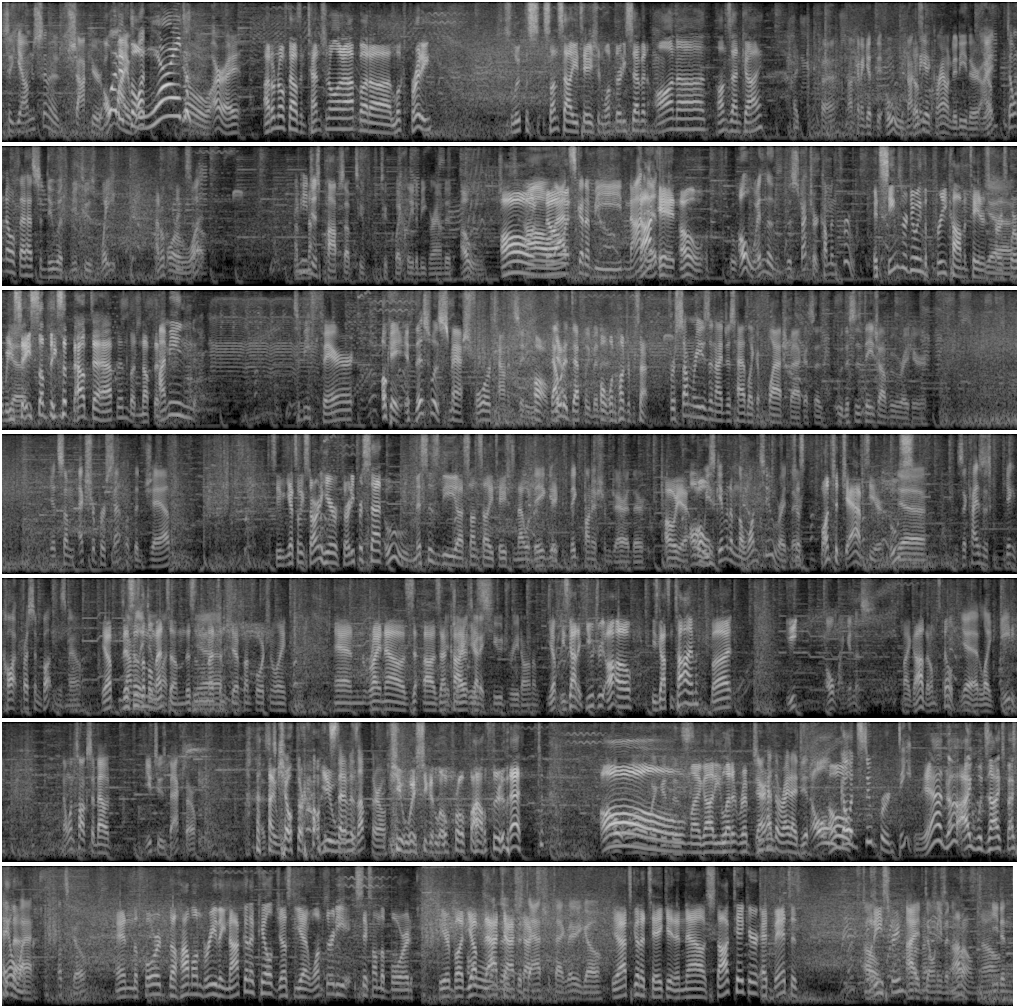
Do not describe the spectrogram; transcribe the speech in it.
So yeah, I'm just gonna shock your. Oh what my in the what? world? Yo, all right. I don't know if that was intentional or not, but uh, looked pretty. Salute the sun salutation, 137 on uh, on Zenkai. I, Okay. Not gonna get the. Oh, not gonna get grounded either. I don't know if that has to do with Mewtwo's weight I don't or think so. what. I'm Maybe he just pops up too too quickly to be grounded. Oh. jeez. Oh, no, that's gonna be not, Not it. it. Oh. Oh, and the the stretcher coming through. It seems we're doing the pre-commentators Yeah, first, where we yeah. say something's about to happen, but nothing. I mean, to be fair, okay, if this was Smash 4 Town and City, Oh, that yeah. would have definitely been. oh, 100%. For some reason, I just had like a flashback. I said, "Ooh, this is deja vu right here." Get some extra percent with the jab. See if we can get something started here. 30%. Ooh, misses the uh, sun salutation. That would be Big, big punish from Jared there. Oh, yeah. Oh, he's giving him the one-two right there. just a bunch of jabs here. Ooh, yeah. Zenkai's getting caught pressing buttons now. Yep, this Not is really the doing much. momentum. This is Yeah. the momentum shift, unfortunately. And right now, Z- uh, Zenkai Jared's got a huge read on him. Yep, he's got a huge. Re- uh oh, he's got some time, but. Yeet. Oh my goodness. My God, that almost killed. Yeah, at like 80. No one talks about Mewtwo's back throw. That's his kill throw you instead of his up throw. You wish you could low profile through that. Oh, oh my oh, my God, he let it rip too. Jared had the right idea. Oh, Oh. going super deep. Yeah, no, I was not expecting Tail that. whack. Let's go. And the forward, the Hamon breathing, not going to kill just yet. 136 on the board here, but yep, Oh, that and the, dash the attack. dash attack. There you go. Yeah, that's going to take it. And now Stocktaker advances. Oh, what do you scream? I don't even know. I don't know. He didn't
